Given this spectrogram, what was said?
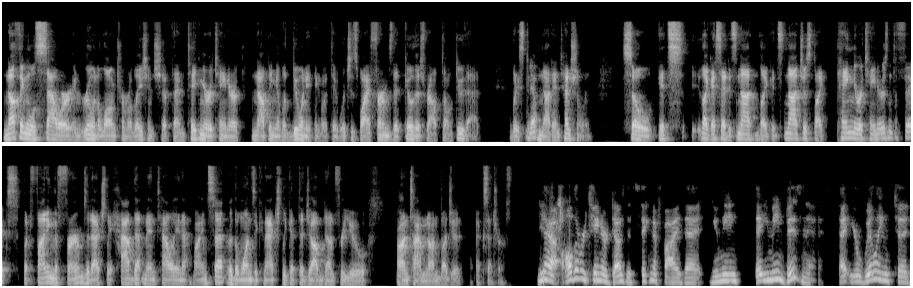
Nothing will sour and ruin a long-term relationship than taking a retainer, not being able to do anything with it, which is why firms that go this route don't do that at least yep. not intentionally. So it's like I said, it's not like it's not just like paying the retainer isn't the fix, but finding the firms that actually have that mentality and that mindset are the ones that can actually get the job done for you on time and on budget, etc. Yeah, all the retainer does is signify that you mean that you mean business, that you're willing to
